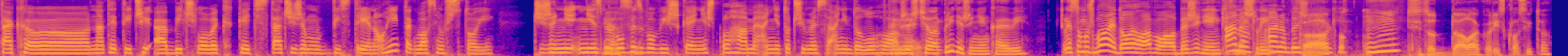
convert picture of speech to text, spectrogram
tak uh, na tej tyči, aby človek, keď stačí, že mu vystrie nohy, tak vlastne už stojí. Čiže nie, nie sme Jasne. vôbec vo výške, nešplháme a netočíme sa ani dolu hlavou. Takže ešte len príde žinienka, Evi. Ja som už bola aj dole hlavou, ale bez žinienky áno, sme šli. áno, bežne. Fakt? Mhm. Ty si to dala, ako riskla si to?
